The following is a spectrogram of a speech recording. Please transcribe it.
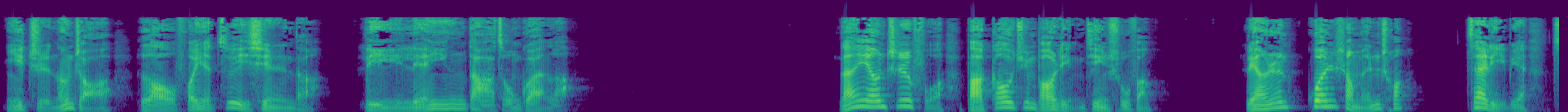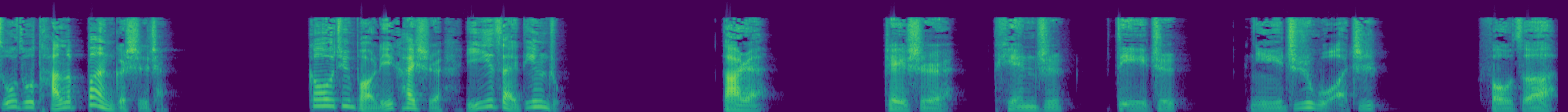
你只能找老佛爷最信任的。”李莲英大总管了。南阳知府把高君宝领进书房，两人关上门窗，在里边足足谈了半个时辰。高君宝离开时一再叮嘱：“大人，这事天知地知，你知我知，否则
